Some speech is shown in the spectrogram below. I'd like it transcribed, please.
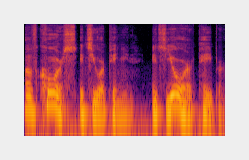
Of course it's your opinion. It's your paper.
